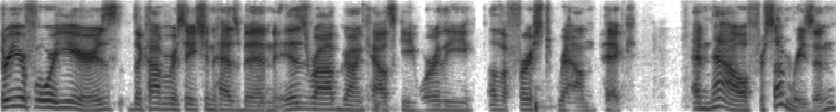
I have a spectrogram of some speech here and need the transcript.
three or four years, the conversation has been: Is Rob Gronkowski worthy of a first round pick? And now, for some reason,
